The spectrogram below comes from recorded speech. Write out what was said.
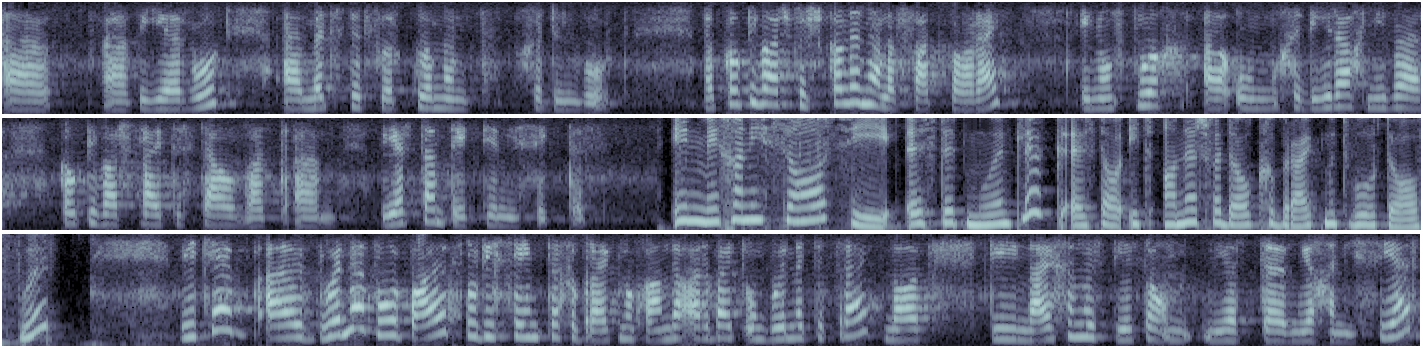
uh uh beheer word, uh mits dit voorkomend gedoen word. Nou kultivars verskil in hulle vatbaarheid en ons poog uh, om gedurig nuwe kultivars vry te stel wat ehm um, weerstand het teen die siektes. En mekanisasie, is dit moontlik? Is daar iets anders wat dalk gebruik moet word daarvoor? Weet jy, uh, bone word baie produsente gebruik nog hande arbeid om bone te kry, maar die neiging is besig om meer te mekaniseer.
